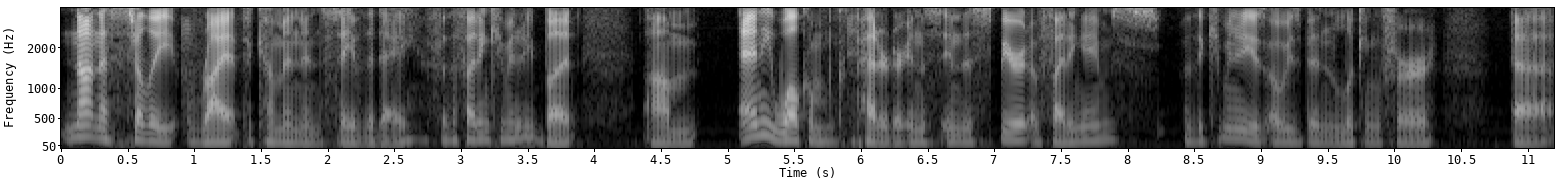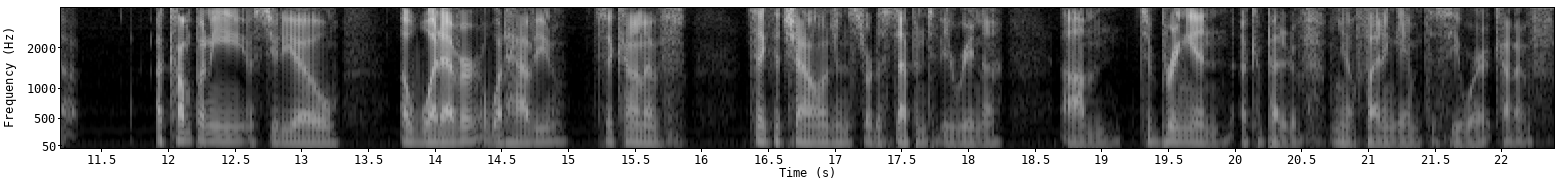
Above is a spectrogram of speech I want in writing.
not necessarily Riot to come in and save the day for the fighting community, but um, any welcome competitor in this in the spirit of fighting games. The community has always been looking for uh, a company, a studio, a whatever, a what have you, to kind of take the challenge and sort of step into the arena um, to bring in a competitive, you know, fighting game to see where it kind of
